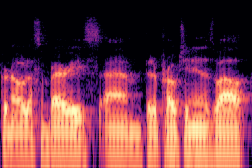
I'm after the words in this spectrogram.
granola, some berries, um, bit of protein in as well.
